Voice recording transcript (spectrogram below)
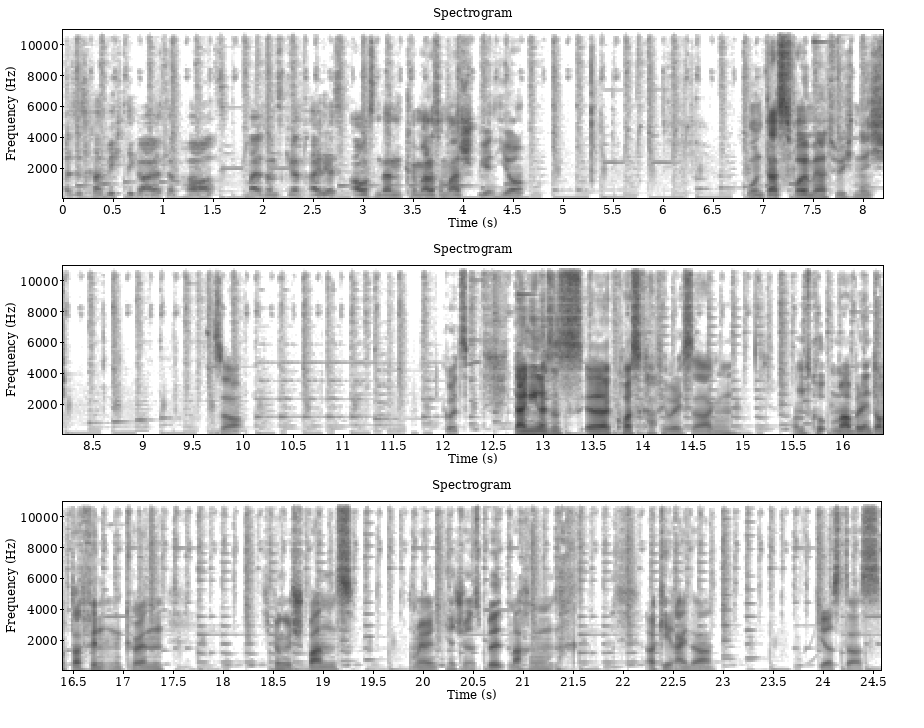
Es ist gerade wichtiger als der Part, weil sonst geht 3DS aus und dann können wir das nochmal spielen hier. Und das wollen wir natürlich nicht. So. Gut. Dann ging es ins äh, Kostcafé, würde ich sagen. Und gucken mal, ob wir den Doktor finden können. Ich bin gespannt. Hier ein schönes Bild machen. okay, rein da. Hier ist das.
